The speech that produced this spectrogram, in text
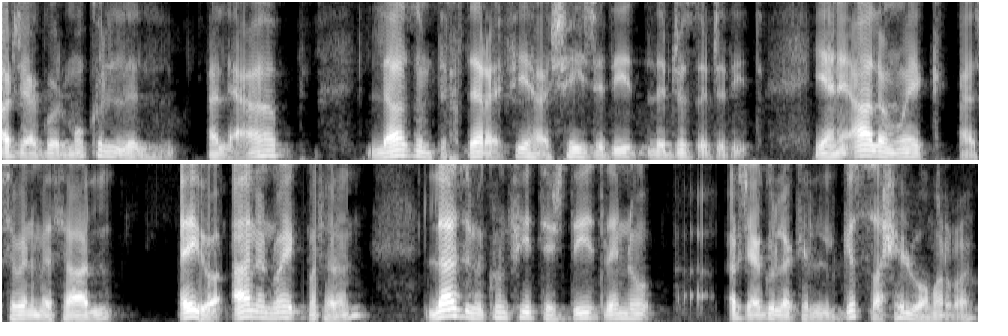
أرجع أقول مو كل الألعاب لازم تخترع فيها شيء جديد لجزء جديد. يعني Alan Wake على سبيل المثال أيوه Alan Wake مثلا لازم يكون في تجديد لأنه أرجع أقول لك القصة حلوة مرة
